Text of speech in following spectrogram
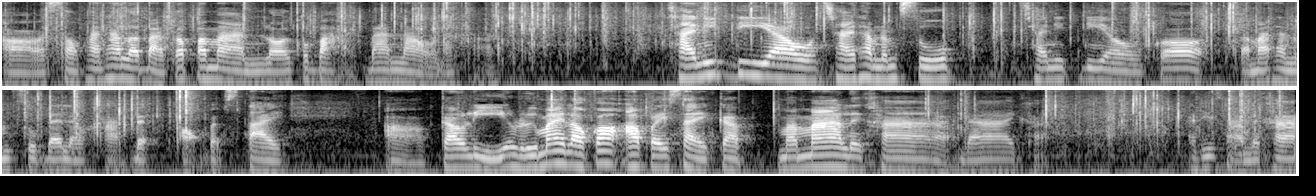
เอ่อ2,500 บาทก็ประมาณร้อยกว่าบาทบ้านเรานะคะ ใช้นิดเดียวใช้ทำน้ำซุป ใช้นิดเดียวก็สามารถทำน้ำซุปได้แล้วค่ะ แบบออกแบบสไตล์เกาหลีหรือไม่เราก็เอาไปใส่กับมาม่าเลยค่ะได้ค่ะ อันที่สามเลยค่ะ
